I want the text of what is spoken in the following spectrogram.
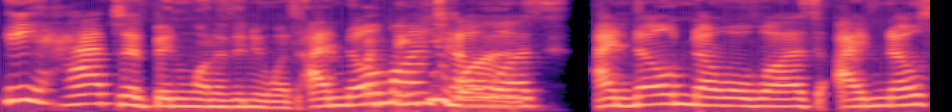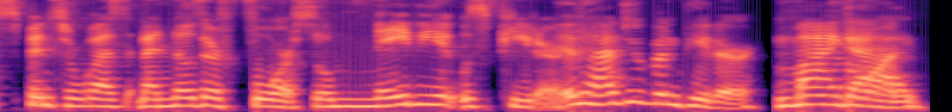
He had to have been one of the new ones. I know I think he Montel was. I know Noah was. I know Spencer was, and I know they're four. So maybe it was Peter. It had to have been Peter. My He was the God.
